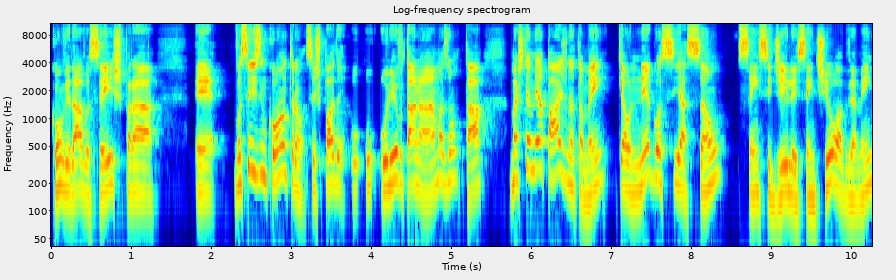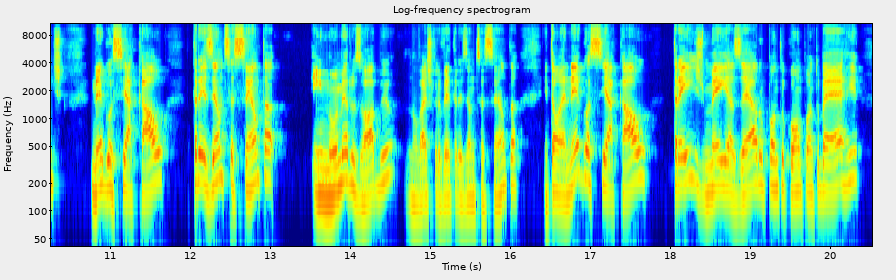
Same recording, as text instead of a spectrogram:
convidar vocês para. É, vocês encontram, vocês podem. O, o, o livro está na Amazon, tá? Mas tem a minha página também, que é o Negociação, sem cedilha e sem tio, obviamente. Negociacal 360 em números, óbvio, não vai escrever 360. Então é negociacal360.com.br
